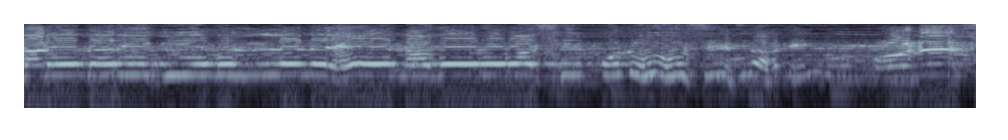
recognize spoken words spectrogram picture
দাঁড়ে দাঁড়িয়ে গিয়ে বললেন হে নগরবাসী পুরুষ নারী। পুরুষ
